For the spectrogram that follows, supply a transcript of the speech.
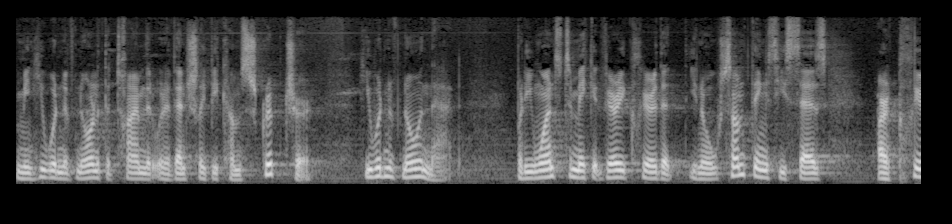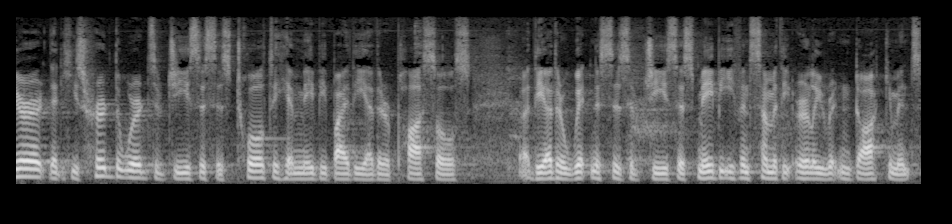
I mean, he wouldn't have known at the time that it would eventually become scripture. He wouldn't have known that. But he wants to make it very clear that, you know, some things he says are clear that he's heard the words of Jesus as told to him maybe by the other apostles, uh, the other witnesses of Jesus, maybe even some of the early written documents.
